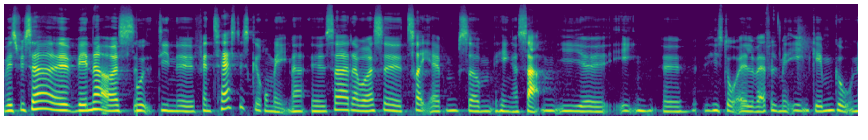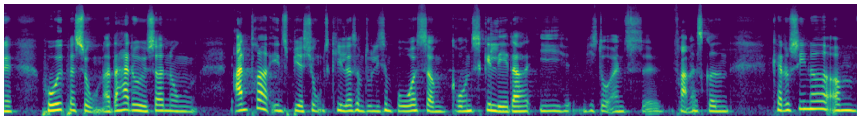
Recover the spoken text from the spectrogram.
Hvis vi så øh, vender os mod dine øh, fantastiske romaner, øh, så er der jo også øh, tre af dem, som hænger sammen i øh, en øh, historie, eller i hvert fald med en gennemgående hovedperson. Og der har du jo så nogle andre inspirationskilder, som du ligesom bruger som grundskeletter i historiens øh, fremadskriden. Kan du sige noget om,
